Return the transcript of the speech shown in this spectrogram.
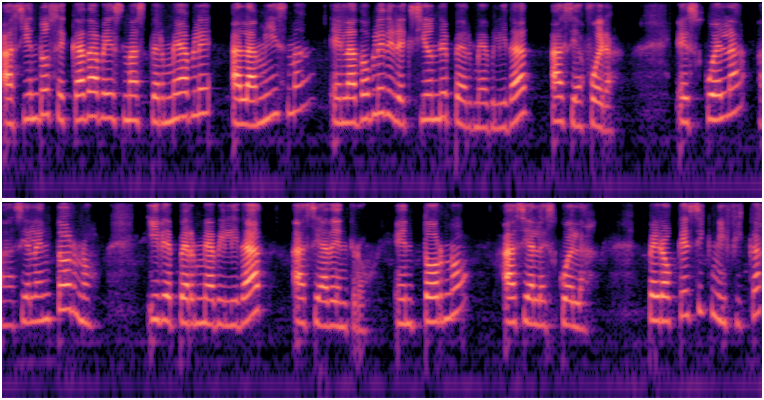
haciéndose cada vez más permeable a la misma en la doble dirección de permeabilidad hacia afuera, escuela hacia el entorno, y de permeabilidad hacia adentro, en torno hacia la escuela. ¿Pero qué significa?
